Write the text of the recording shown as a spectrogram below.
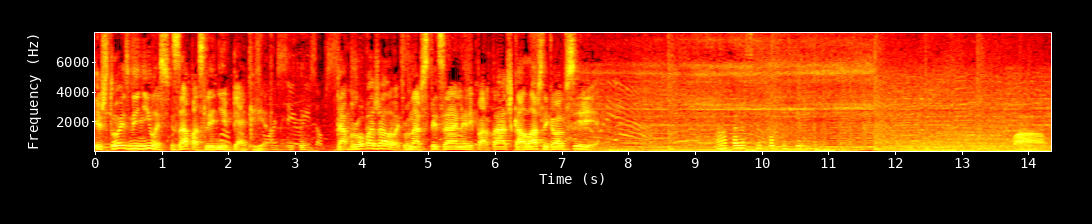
И что изменилось за последние пять лет. Добро пожаловать в наш специальный репортаж Калашникова в Сирии. Wow.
